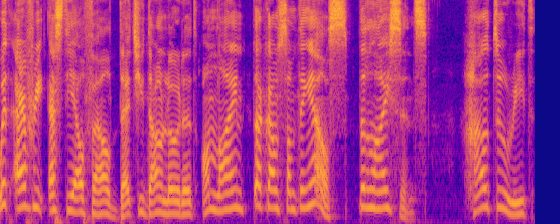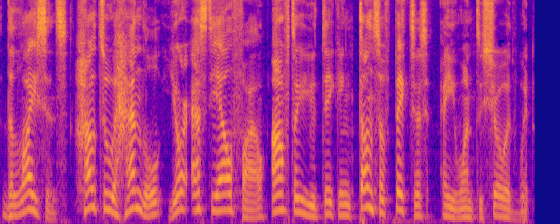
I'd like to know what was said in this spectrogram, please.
With every STL file that you downloaded online, there comes something else, the license. How to read the license, how to handle your STL file after you're taking tons of pictures and you want to show it with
